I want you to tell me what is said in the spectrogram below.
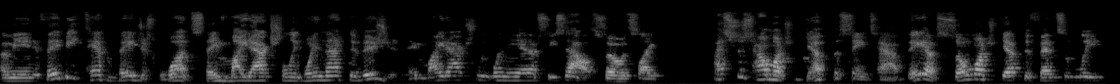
I mean, if they beat Tampa Bay just once, they might actually win that division. They might actually win the NFC South. So it's like that's just how much depth the Saints have. They have so much depth defensively.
